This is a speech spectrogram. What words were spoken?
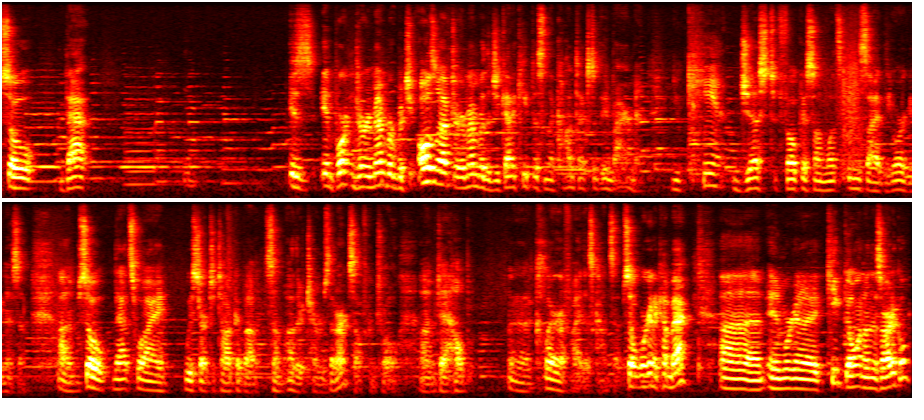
so that is important to remember, but you also have to remember that you got to keep this in the context of the environment. You can't just focus on what's inside the organism. Um, so that's why we start to talk about some other terms that aren't self-control um, to help uh, clarify this concept. So we're going to come back uh, and we're going to keep going on this article,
